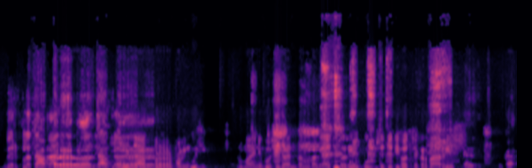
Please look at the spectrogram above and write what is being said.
Biar kelihatan Caper, kali. caper. Iya caper paling wih lumayan nih bosnya ganteng kali aja kali ya gue bisa jadi hot sekretaris. Ka-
